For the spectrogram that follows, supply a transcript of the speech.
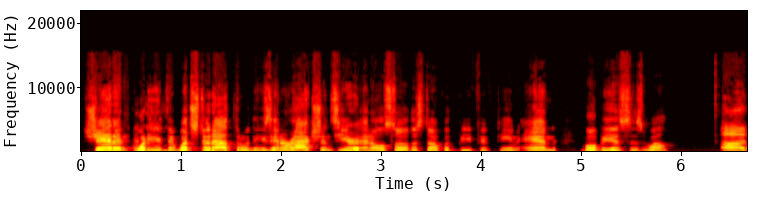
shannon what do you think what stood out through these interactions here and also the stuff with b15 and mobius as well Uh,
